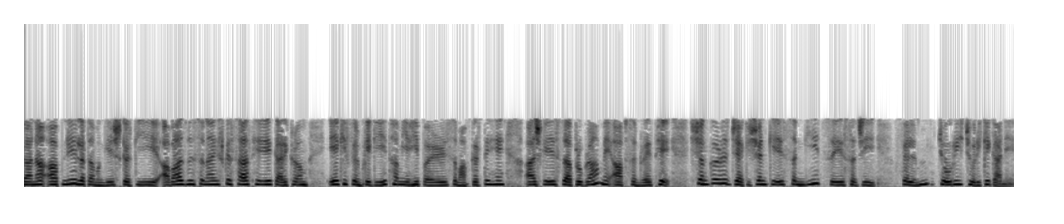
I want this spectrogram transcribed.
गाना आपने लता मंगेशकर की आवाज़ में सुना इसके साथ ही कार्यक्रम एक ही फ़िल्म के गीत हम यहीं पर समाप्त करते हैं। आज के इस प्रोग्राम में आप सुन रहे थे शंकर जयकिशन के संगीत से सजी फ़िल्म चोरी चोरी के गाने।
